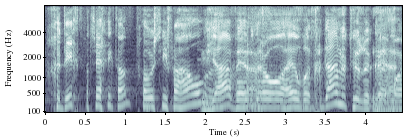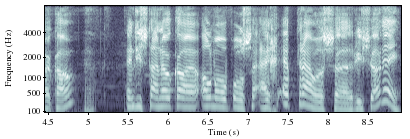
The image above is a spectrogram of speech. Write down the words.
Gedicht, wat zeg ik dan? Proëzieverhaal? Ja, we hebben er al heel wat gedaan natuurlijk, ja. Marco. Ja. En die staan ook uh, allemaal op onze eigen app trouwens, uh, Richard. Nee.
